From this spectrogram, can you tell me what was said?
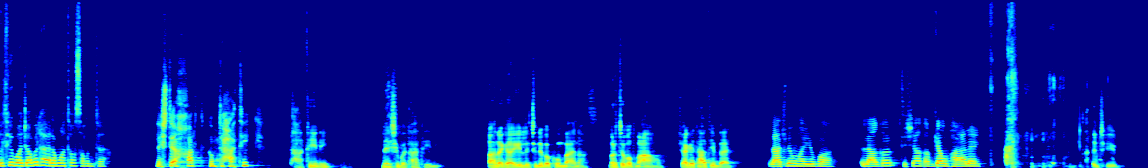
قلت يبا جاب لها على ما توصل أنت. ليش تأخرت؟ قمت أحاتيك؟ تهاتيني ليش يبى تحاتيني؟ أنا قايل لك إني بكون مع ناس مرتبط معاهم، إيش حق تحاتين بعد؟ لا تلومها يبا. لا غبت تشاغب قلبها عليك. عجيب.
